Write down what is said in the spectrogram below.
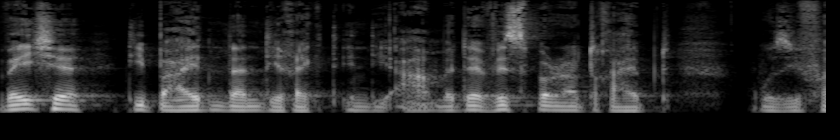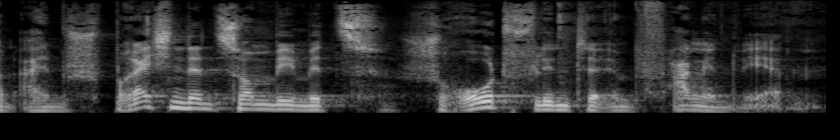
welche die beiden dann direkt in die Arme der Whisperer treibt, wo sie von einem sprechenden Zombie mit Schrotflinte empfangen werden.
